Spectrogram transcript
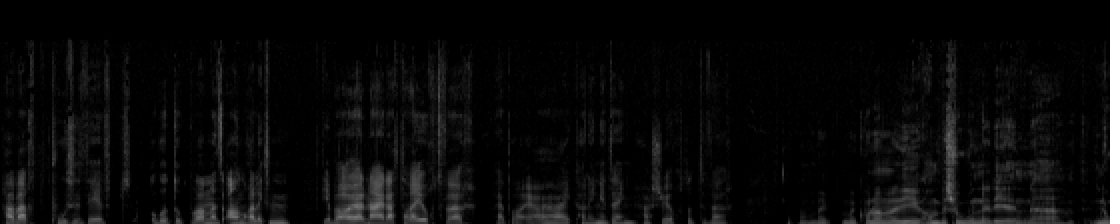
har vært positivt og gått oppover. Mens andre liksom De bare 'Å ja, nei, dette har jeg gjort før'. Og jeg bare 'Ja, ja, jeg kan ingenting. Har ikke gjort dette før'. Men, men hvordan er de ambisjonene dine nå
